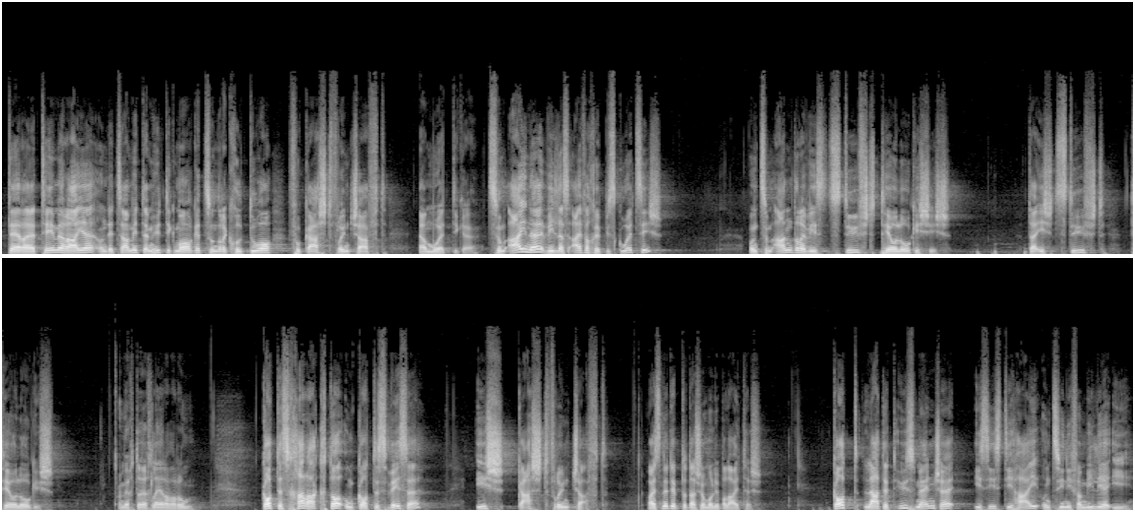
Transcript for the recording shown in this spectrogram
der Themenreihe und jetzt auch mit dem heutigen Morgen zu einer Kultur von Gastfreundschaft ermutigen. Zum einen, weil das einfach etwas Gutes ist und zum anderen, weil es das tiefst theologisch ist. Da ist das tiefst theologisch. Ich möchte euch erklären, warum. Gottes Charakter und Gottes Wesen ist Gastfreundschaft. Ich weiß nicht, ob du das schon mal überlegt hast. Gott ladet uns Menschen in sein Zuhause und seine Familie ein.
